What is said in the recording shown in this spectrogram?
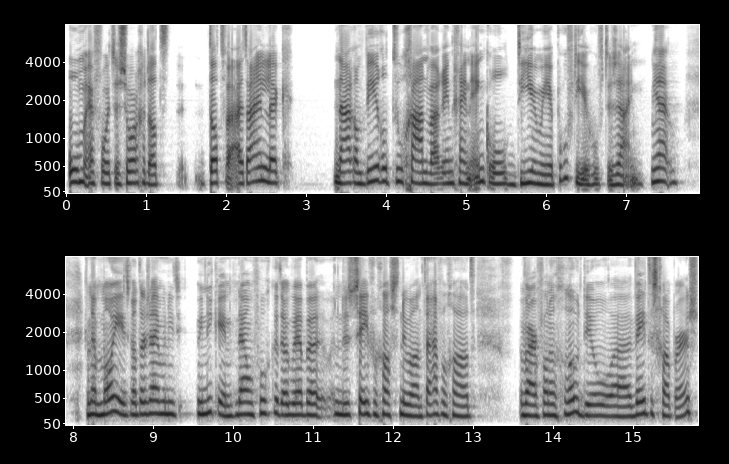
om ervoor te zorgen dat, dat we uiteindelijk naar een wereld toe gaan waarin geen enkel dier meer proefdier hoeft te zijn. Ja, en het mooie is, want daar zijn we niet uniek in. Daarom vroeg ik het ook. We hebben dus zeven gasten nu aan tafel gehad, waarvan een groot deel eh, wetenschappers.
